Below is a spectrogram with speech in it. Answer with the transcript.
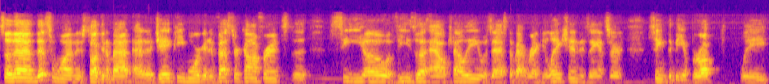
So then this one is talking about at a J.P. Morgan investor conference, the CEO of Visa, Al Kelly, was asked about regulation. His answer seemed to be abruptly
